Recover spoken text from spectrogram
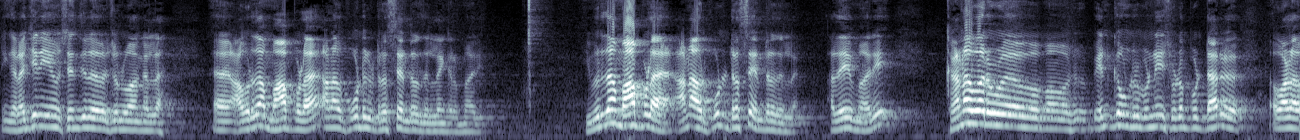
நீங்கள் ரஜினியும் செந்தில் சொல்லுவாங்கல்ல அவர் தான் மாப்பிள்ளை ஆனால் போட்டுக்கு ட்ரெஸ் என்றது இல்லைங்கிற மாதிரி. இவர் தான் மாப்பிள்ளை ஆனால் அவர் போட்டு ட்ரெஸ் என்றதில்லை. அதே மாதிரி கணவர் என்கவுண்டர் பண்ணி சுடப்பட்டார் வழ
